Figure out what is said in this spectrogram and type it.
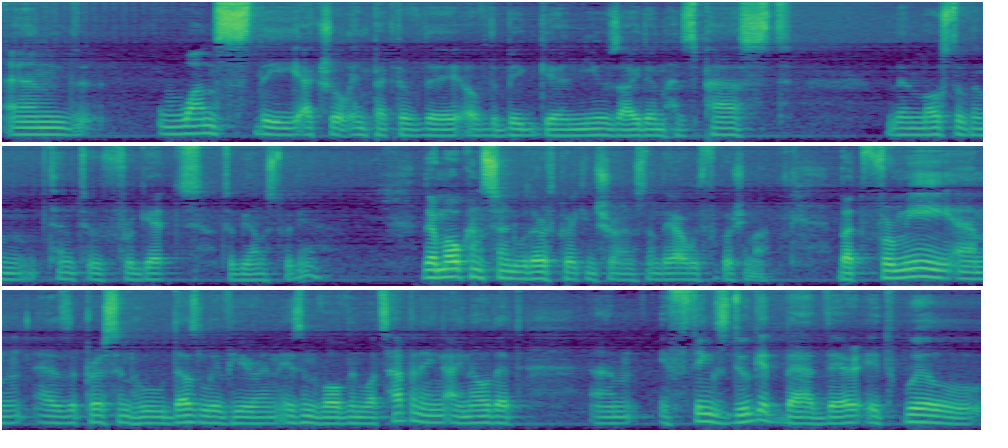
And once the actual impact of the of the big uh, news item has passed, then most of them tend to forget, to be honest with you. They're more concerned with earthquake insurance than they are with Fukushima. But for me, um, as a person who does live here and is involved in what's happening, I know that um, if things do get bad there, it will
